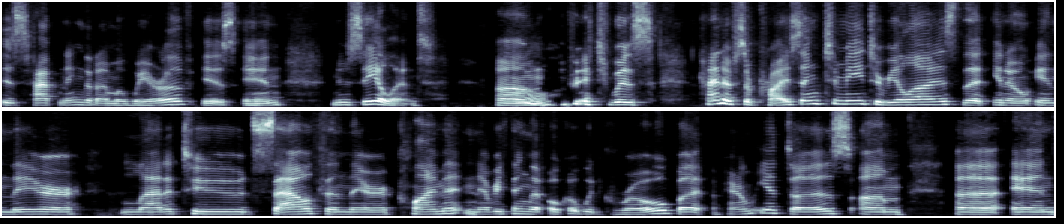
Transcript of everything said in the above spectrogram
is happening that I'm aware of is in New Zealand, um, oh. which was kind of surprising to me to realize that you know in their latitude south and their climate and everything that oca would grow, but apparently it does. Um, uh, and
